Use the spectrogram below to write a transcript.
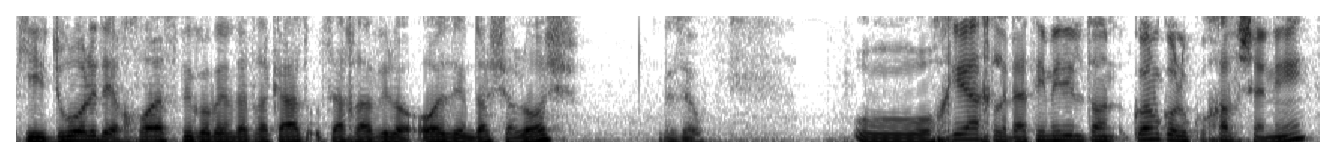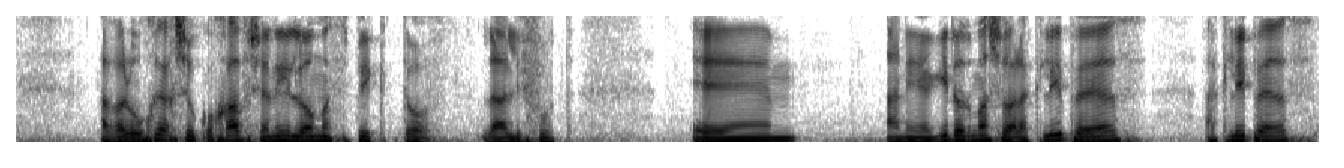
כי ג'רו הולידיי יכול להספיק לו בעמדת רכז, הוא צריך להביא לו או איזה עמדה שלוש, וזהו. הוא הוכיח, לדעתי מידלטון, קודם כל הוא כוכב שני, אבל הוא הוכיח שהוא כוכב שני לא מספיק טוב לאליפות. אמ, אני אגיד עוד משהו על הקליפרס. הקליפרס,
